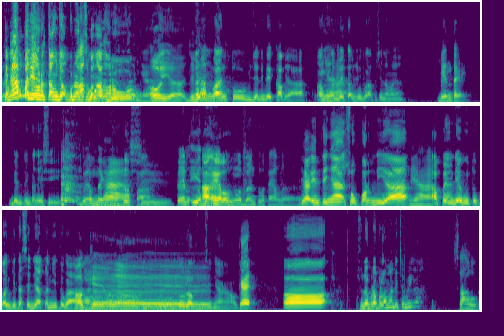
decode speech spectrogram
Kenapa dia bertanggung jawab penuh atas Aku Bang Abdur? Oh iya, jadi apa? membantu jadi backup ya. Ah, bukan Iya. backup juga apa sih namanya? Benteng. Benteng Takeshi. Benteng Enggak, Takeshi. TNI Ngebantu, AL. Ngebantu talent. ya intinya support dia, Iya. apa yang dia butuhkan kita sediakan gitu kan. Oke. Oh, gitu. Itulah fungsinya. Oke. Eh, sudah berapa lama di Comika? Setahun.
